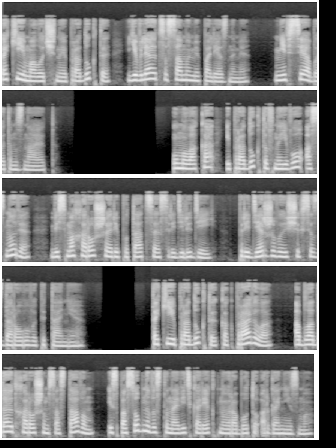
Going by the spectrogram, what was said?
Какие молочные продукты являются самыми полезными? Не все об этом знают. У молока и продуктов на его основе весьма хорошая репутация среди людей, придерживающихся здорового питания. Такие продукты, как правило, обладают хорошим составом и способны восстановить корректную работу организма.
